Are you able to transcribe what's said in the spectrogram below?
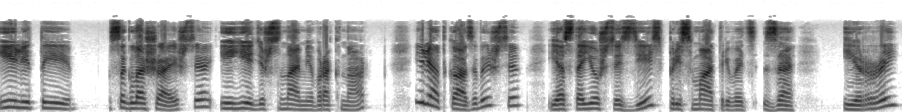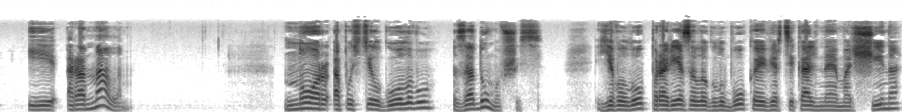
Или ты соглашаешься и едешь с нами в Ракнар, или отказываешься и остаешься здесь присматривать за Иррой и Роналом. Нор опустил голову, задумавшись. Его лоб прорезала глубокая вертикальная морщина,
